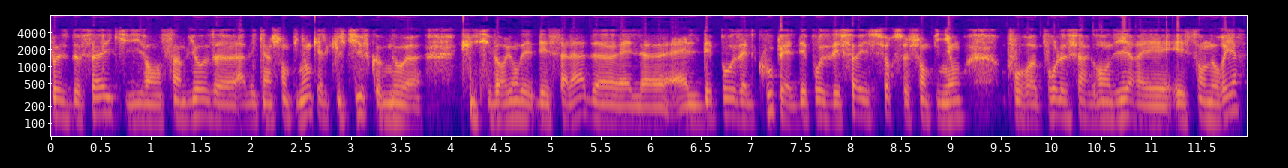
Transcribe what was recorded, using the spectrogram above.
de feuilles, qui vivent en symbiose euh, avec un champignon qu'elles cultivent comme nous cultiverions des, des salades. Elles, déposent, elles coupent et elles déposent des feuilles sur ce champignon pour pour le faire grandir et, s'en nourrir.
